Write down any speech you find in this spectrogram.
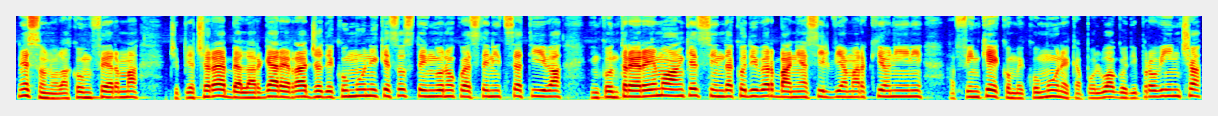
ne sono la conferma. Ci piacerebbe allargare il raggio dei comuni che sostengono questa iniziativa iniziativa incontreremo anche il sindaco di Verbania Silvia Marchionini affinché come comune capoluogo di provincia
